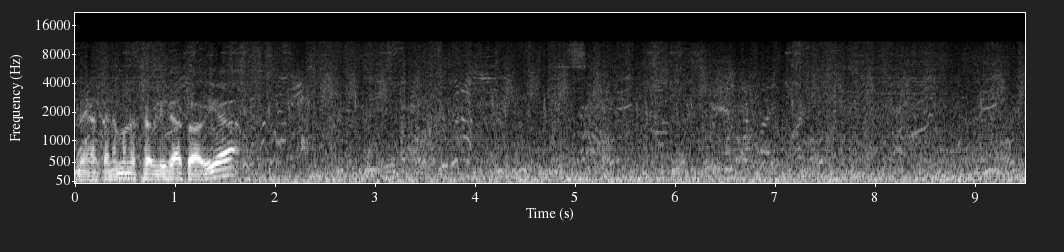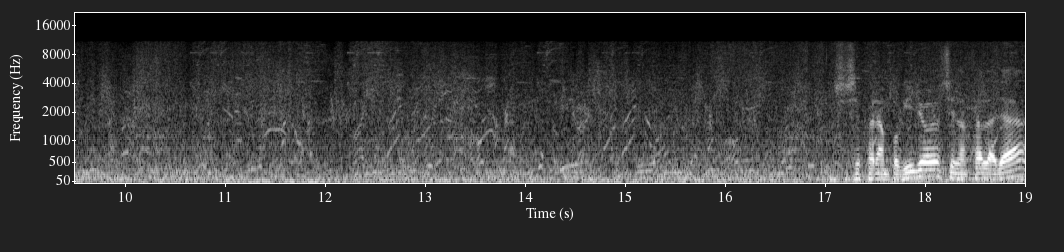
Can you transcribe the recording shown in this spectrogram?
Venga, tenemos nuestra habilidad todavía espera un poquillo sin lanzarla ya.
